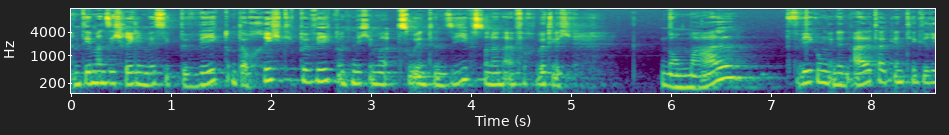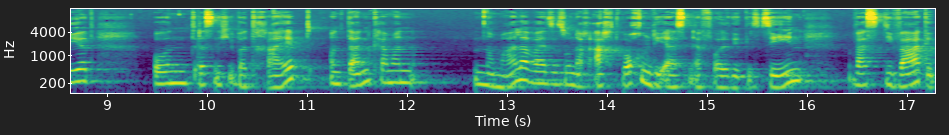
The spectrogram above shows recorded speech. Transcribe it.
indem man sich regelmäßig bewegt und auch richtig bewegt und nicht immer zu intensiv, sondern einfach wirklich normal Bewegung in den Alltag integriert und das nicht übertreibt. Und dann kann man normalerweise so nach acht Wochen die ersten Erfolge sehen was die Waage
